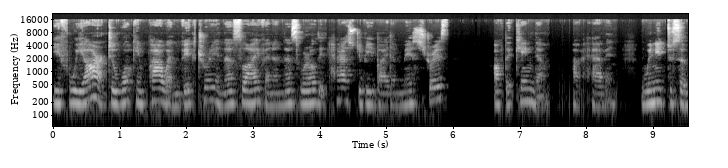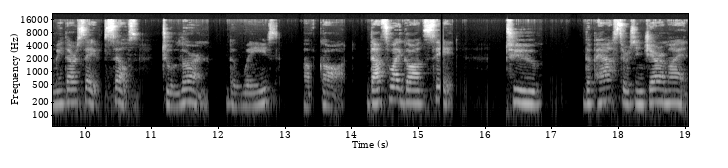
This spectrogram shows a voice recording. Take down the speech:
If we are to walk in power and victory in this life and in this world, it has to be by the mysteries of the kingdom of heaven. We need to submit ourselves to learn the ways of God. That's why God said to the pastors in Jeremiah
